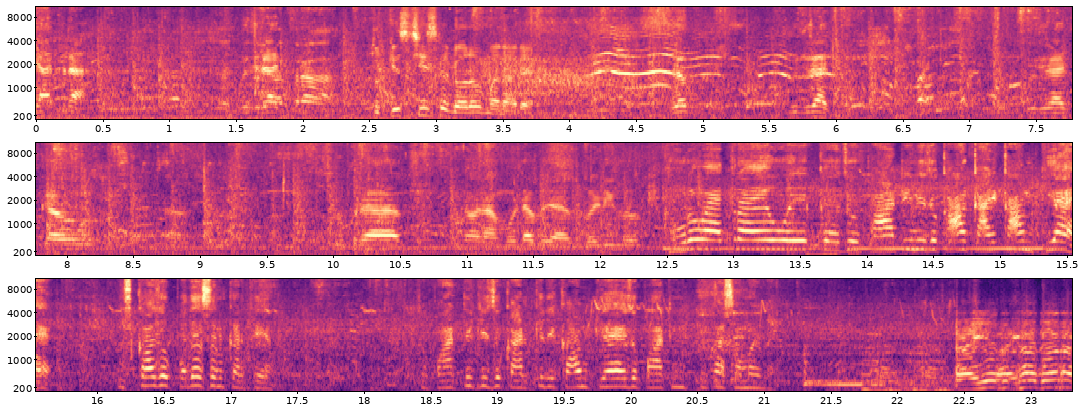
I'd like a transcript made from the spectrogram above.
यात्रा गुजरात तो किस चीज़ का गौरव मना रहे हैं जब गुजरात गुजरात का वो छोकरा नाना मोटा बड़ा बड़ी लोग गौरव यात्रा है वो एक जो पार्टी ने जो का, कार्य काम किया है उसका जो प्रदर्शन करते हैं तो पार्टी की जो कारकिर्दी काम किया है जो पार्टी ने का समय में ये दिखा देना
